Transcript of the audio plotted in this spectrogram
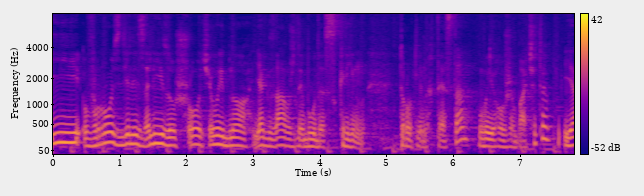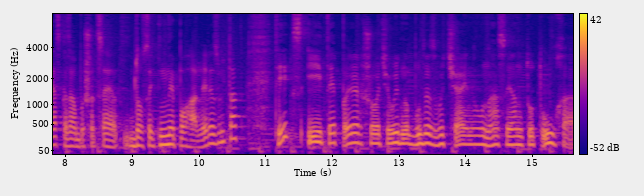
І в розділі залізо, що очевидно, як завжди, буде скрін тротлінг теста. Ви його вже бачите. Я сказав би, що це досить непоганий результат. Тикс. І тепер, що очевидно, буде звичайно у нас і антутуха.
